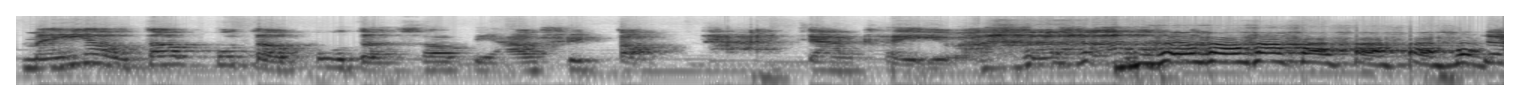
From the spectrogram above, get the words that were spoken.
没有到不得不的时候，不要去动它，这样可以吗？对，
